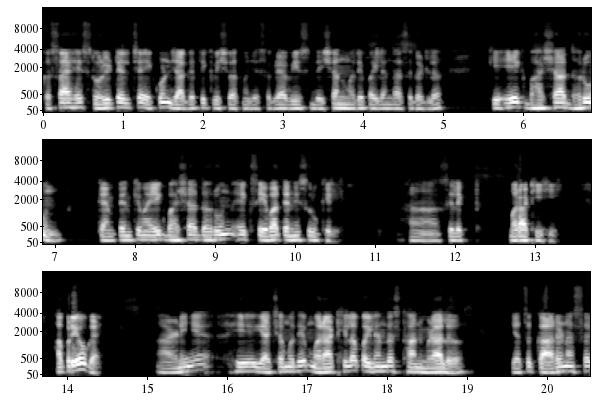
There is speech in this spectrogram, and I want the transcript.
कसं आहे स्टोरीटेलच्या एकूण जागतिक विश्वात म्हणजे सगळ्या वीस देशांमध्ये पहिल्यांदा असं घडलं की एक भाषा धरून कॅम्पेन किंवा एक भाषा धरून एक सेवा त्यांनी सुरू केली. सिलेक्ट मराठी ही. हा प्रयोग आहे. आणि हे याच्यामध्ये मराठीला पहिल्यांदा स्थान मिळालं. याचं कारण असं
